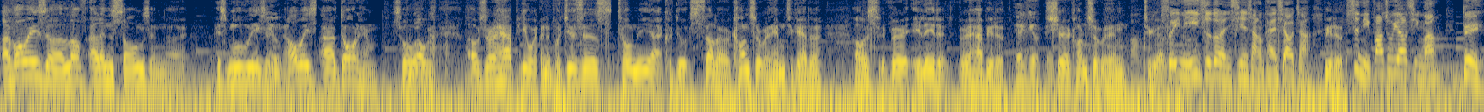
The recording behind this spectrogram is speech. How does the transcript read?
I've always uh, loved Alan's songs and uh, his movies, Thank you. and always adored him. So I was, I was very happy when, when the producers told me I could do start a concert with him together. I was very elated, very happy to Thank you, thank you. share a concert with him together. 所以你一直都很欣赏谭校长。对的是你发出邀请吗？对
